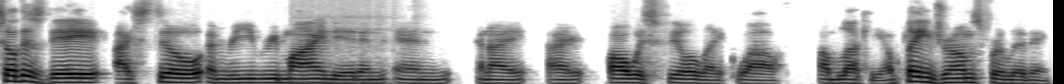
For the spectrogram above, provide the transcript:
till this day, I still am re- reminded, and and and I I always feel like, wow, I'm lucky. I'm playing drums for a living.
